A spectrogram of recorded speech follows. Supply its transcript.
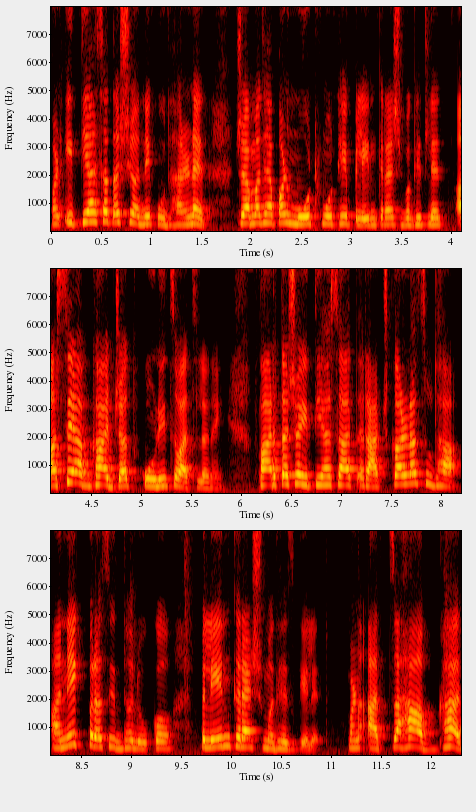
पण इतिहासात अशी अनेक उदाहरणं आहेत ज्यामध्ये आपण मोठमोठे प्लेन क्रॅश बघितलेत असे अपघात ज्यात कोणीच वाचलं नाही. भारताच्या इतिहासात राजकारणात सुद्धा अनेक प्रसिद्ध लोक प्लेन क्रॅशमध्येच गेलेत. पण आजचा हा अपघात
